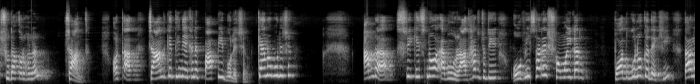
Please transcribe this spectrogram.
সুধাকর হলেন চাঁদ। অর্থাৎ চাঁদকে তিনি এখানে পাপী বলেছেন। কেন বলেছেন? আমরা শ্রীকৃষ্ণ এবং রাধার যদি অভিসারের সময়কার পদগুলোকে দেখি, তাহলে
